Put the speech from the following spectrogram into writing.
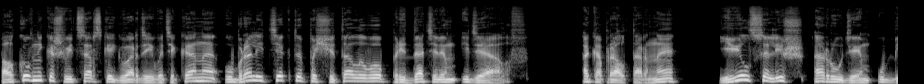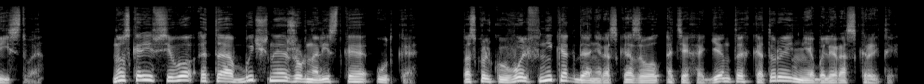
полковника швейцарской гвардии Ватикана убрали те, кто посчитал его предателем идеалов, а капрал Торне явился лишь орудием убийства. Но, скорее всего, это обычная журналистская утка, поскольку Вольф никогда не рассказывал о тех агентах, которые не были раскрыты.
